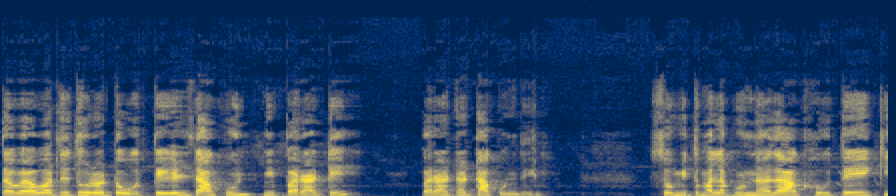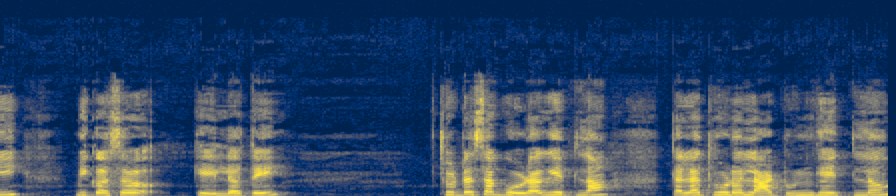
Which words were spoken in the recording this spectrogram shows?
तव्यावरती थोडं टो तेल टाकून मी पराठे पराठा टाकून देईल. सो मी तुम्हाला पुन्हा दाखवते की मी कसं केलं ते. छोटासा गोळा घेतला त्याला थोडं लाटून घेतलं.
